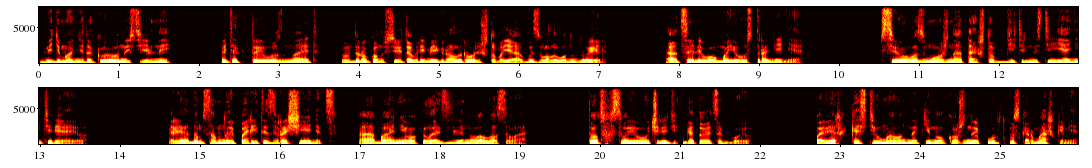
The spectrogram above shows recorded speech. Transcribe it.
Видимо, не такой он и сильный. Хотя кто его знает, вдруг он все это время играл роль, чтобы я вызвал его на дуэль. А цель его — мое устранение. Все возможно, так что бдительности я не теряю. Рядом со мной парит извращенец, а Бани около зеленоволосого. Тот, в свою очередь, готовится к бою. Поверх костюма он накинул кожаную куртку с кармашками.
